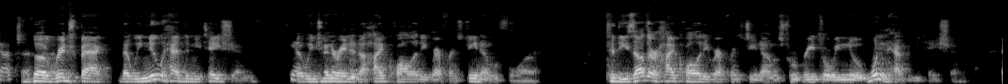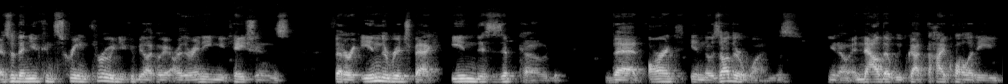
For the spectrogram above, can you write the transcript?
gotcha. the Ridgeback that we knew had the mutation yep. that we generated a high quality reference genome for to these other high quality reference genomes from breeds where we knew it wouldn't have the mutation. And so then you can screen through and you can be like, okay, are there any mutations that are in the Ridgeback in this zip code that aren't in those other ones? You know, and now that we've got the high quality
